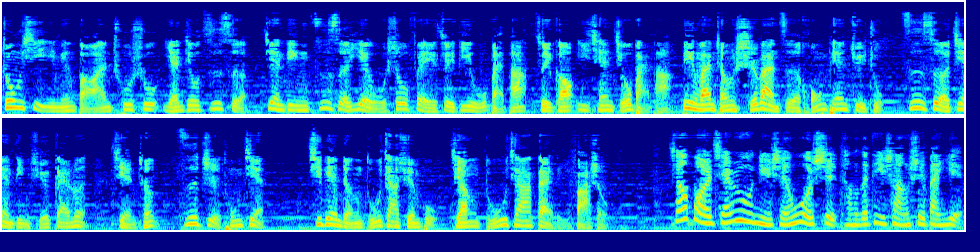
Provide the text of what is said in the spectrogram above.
中戏一名保安出书研究姿色鉴定，姿色业务收费最低五百八，最高一千九百八，并完成十万字鸿篇巨著《姿色鉴定学概论》，简称《资治通鉴》。七点整独家宣布，将独家代理发售。小伙儿潜入女神卧室，躺在地上睡半夜，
